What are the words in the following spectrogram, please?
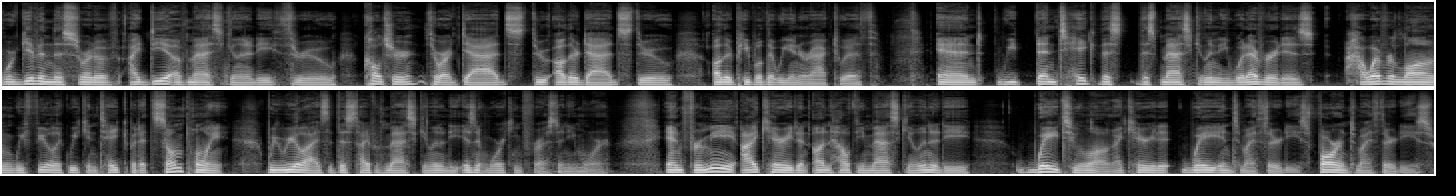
were given this sort of idea of masculinity through culture, through our dads, through other dads, through other people that we interact with. And we then take this this masculinity, whatever it is, however long we feel like we can take, but at some point we realize that this type of masculinity isn't working for us anymore. And for me, I carried an unhealthy masculinity way too long. I carried it way into my 30s, far into my 30s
